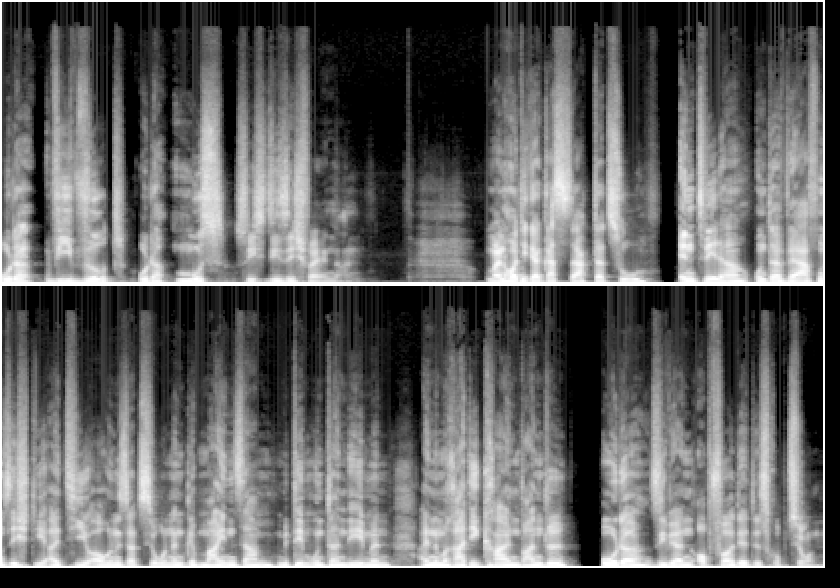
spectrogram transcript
Oder wie wird oder muss sich sie sich verändern? Mein heutiger Gast sagt dazu, entweder unterwerfen sich die IT-Organisationen gemeinsam mit dem Unternehmen einem radikalen Wandel oder sie werden Opfer der Disruption.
